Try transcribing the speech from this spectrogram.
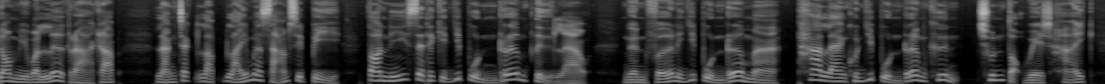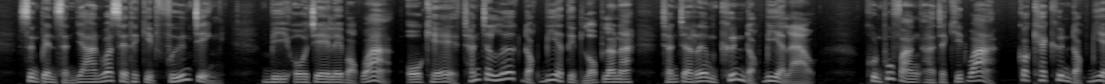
ย่อมมีวันเลิกราครับ หลังจากหลับไหลมา 30 ปี ตอนนี้เศรษฐกิจญี่ปุ่นเริ่มตื่นแล้ว เงินเฟ้อในญี่ปุ่นเริ่มมา ท่าแรงคนญี่ปุ่นเริ่มขึ้น ชุนต่อเวชไฮค์ซึ่งเป็นสัญญาณว่าเศรษฐกิจฟื้นจริง BOJ เลยบอกว่า โอเค ฉันจะเลิกดอกเบี้ยติดลบแล้วนะ ฉันจะเริ่มขึ้นดอกเบี้ยแล้ว คุณผู้ฟังอาจจะคิดว่าก็แค่ขึ้นดอกเบี้ย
